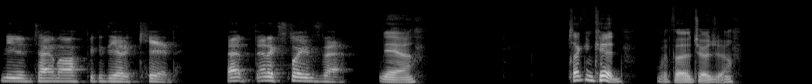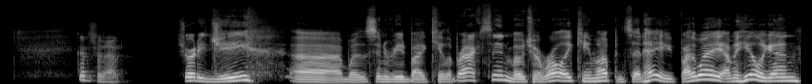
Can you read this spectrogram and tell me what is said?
needed time off because he had a kid. That that explains that. Yeah, second kid with uh, JoJo. Good for them. Shorty G uh, was interviewed by Kayla Braxton. Mojo Rawley came up and said, "Hey, by the way, I'm a heel again.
